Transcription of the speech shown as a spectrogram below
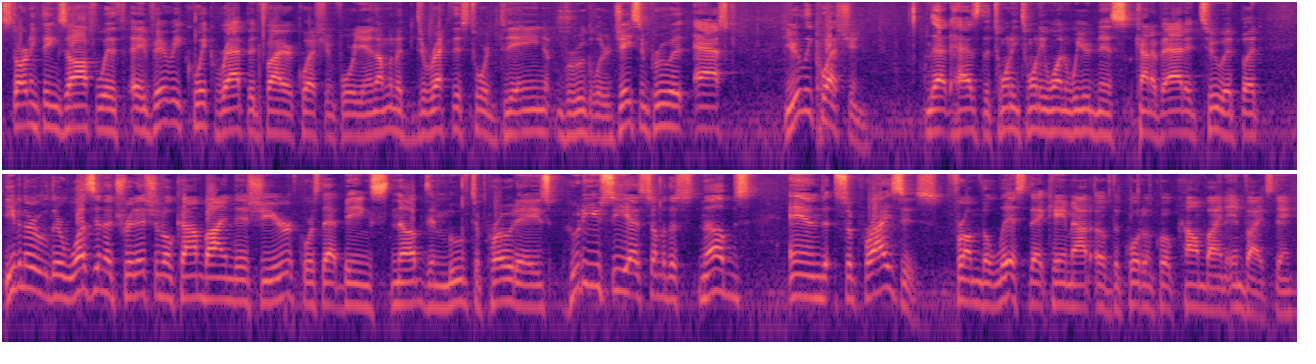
starting things off with a very quick rapid fire question for you, and I'm going to direct this toward Dane Brugler. Jason Pruitt asked, yearly question that has the 2021 weirdness kind of added to it, but even though there wasn't a traditional combine this year, of course, that being snubbed and moved to pro days, who do you see as some of the snubs and surprises from the list that came out of the quote unquote combine invites, Dane?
